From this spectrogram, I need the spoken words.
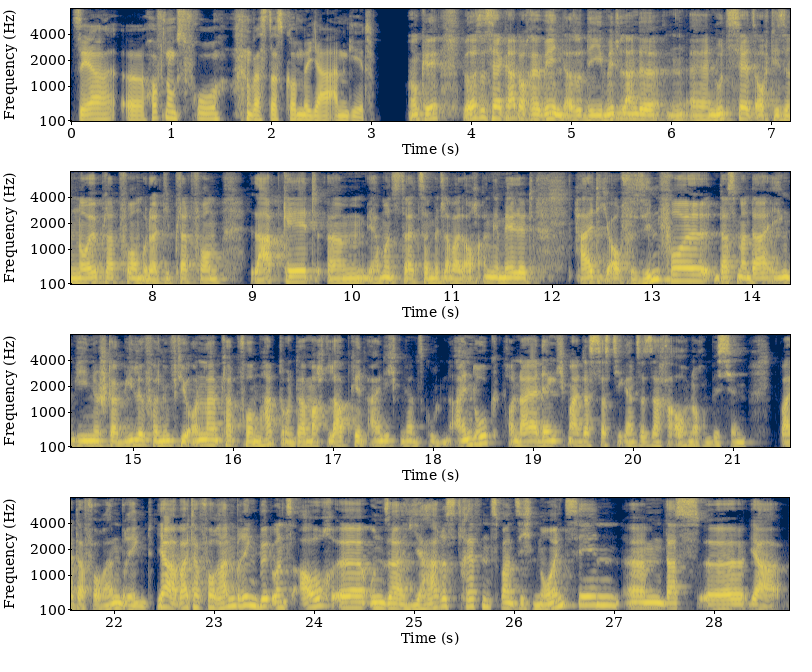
sehr äh, hoffnungsfroh, was das kommende Jahr angeht. Okay, du hast es ja gerade auch erwähnt. Also die Mittellande äh, nutzt ja jetzt auch diese neue Plattform oder die Plattform Labgate. Ähm, wir haben uns da jetzt dann mittlerweile auch angemeldet. Halte ich auch für sinnvoll, dass man da irgendwie eine stabile, vernünftige Online-Plattform hat. Und da macht Labgate eigentlich einen ganz guten Eindruck. Von daher denke ich mal, dass das die ganze Sache auch noch ein bisschen weiter voranbringt. Ja, weiter voranbringen wird uns auch äh, unser Jahrestreffen 2019. Ähm, das äh, ja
